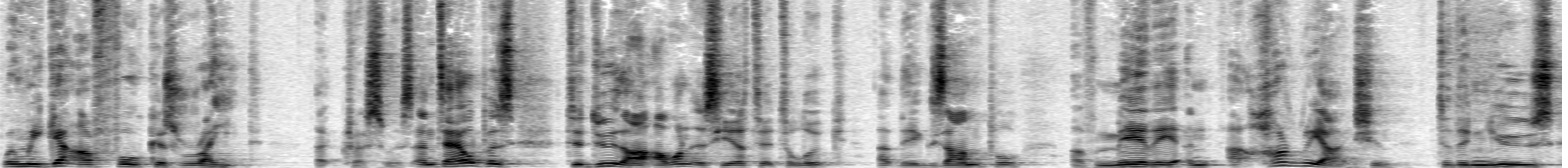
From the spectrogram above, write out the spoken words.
when we get our focus right at Christmas. And to help us to do that, I want us here to, to look at the example of Mary and her reaction to the news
